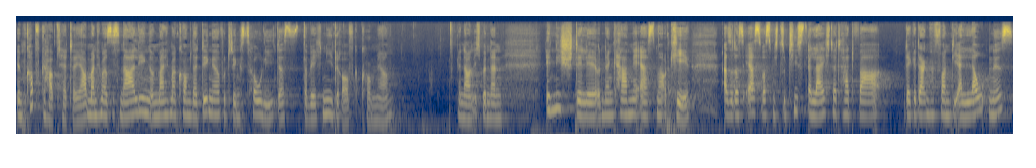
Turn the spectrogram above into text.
im Kopf gehabt hätte. Ja? Manchmal ist es naheliegend und manchmal kommen da Dinge, wo du denkst, holy, das, da wäre ich nie drauf gekommen. Ja? Genau, und ich bin dann in die Stille und dann kam mir erstmal, okay, also das Erste, was mich zutiefst erleichtert hat, war der Gedanke von die Erlaubnis,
